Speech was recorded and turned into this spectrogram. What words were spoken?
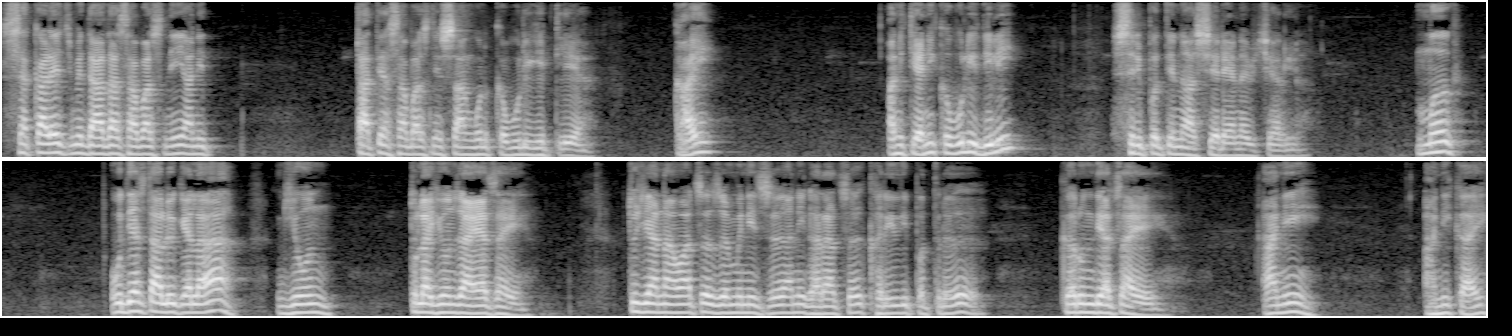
सकाळीच मी दादासाहेबासनी आणि तात्या साबासनी सांगून कबुली घेतली आहे. काय? आणि त्यांनी कबुली दिली. श्रीपतीनं आश्चर्यानं विचारलं मग उद्याच तालुक्याला घेऊन तुला घेऊन जायचं आहे. तुझ्या नावाचं जमिनीचं आणि घराचं खरेदीपत्र करून द्यायचं आहे. आणि आणि काय?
